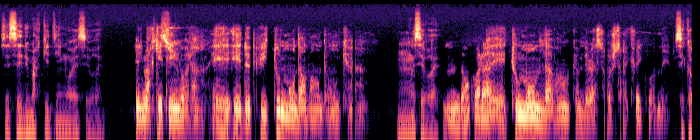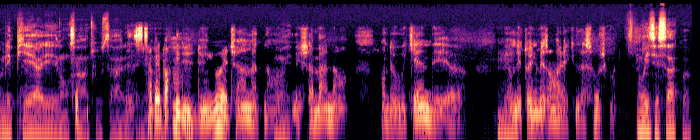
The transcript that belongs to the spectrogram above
C'est c'est du marketing, ouais, c'est vrai. Et le marketing, voilà. Et, et depuis, tout le monde en vend. Donc, euh, Mm, ouais, c'est vrai. Donc voilà, et tout le monde la vend comme de la sauge sacrée, quoi. Mais C'est comme les pierres, les, enfin, tout ça. les- ça fait partie du, du New Age, hein, maintenant. Oui. Les chamans en, en deux week-ends et, euh, et on nettoie une maison avec de la sauge, quoi. Oui, c'est ça, quoi.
